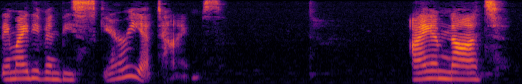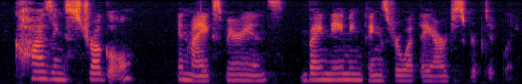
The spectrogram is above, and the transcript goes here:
They might even be scary at times. I am not causing struggle in my experience by naming things for what they are descriptively.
